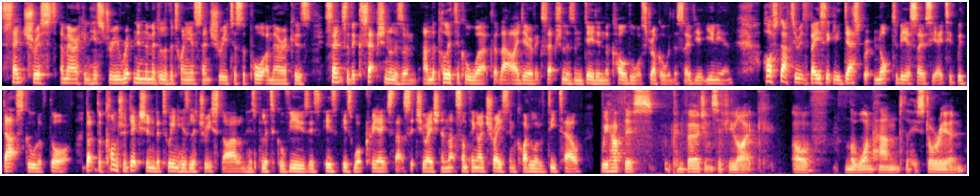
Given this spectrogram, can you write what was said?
centrist American history written in the middle of the 20th century to support America's sense of exceptionalism and the political work that that idea of exceptionalism did in the Cold War struggle with the Soviet Union. Hofstadter is basically desperate not to be associated with that school of thought. But the contradiction between his literary style and his political views is, is, is what creates that situation. And that's something I trace in quite a lot of detail. We have this convergence, if you like, of on the one hand the historian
